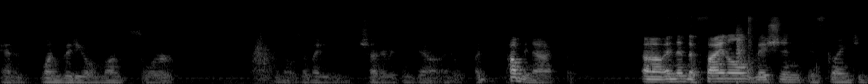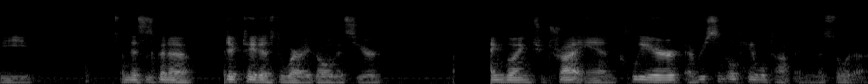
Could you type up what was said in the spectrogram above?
kind of one video a month or who knows, I might even shut everything down. I don't, I, probably not. But, uh, and then the final mission is going to be, and this is going to dictate as to where I go this year. I'm going to try and clear every single tabletop in Minnesota.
